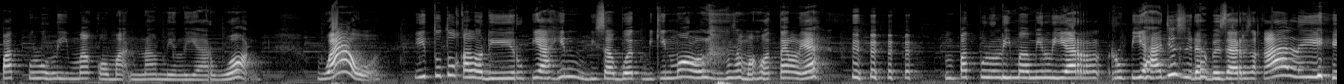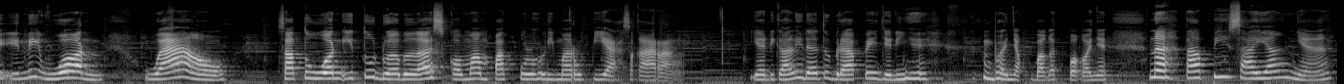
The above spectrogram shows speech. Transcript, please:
45,6 miliar won. Wow, itu tuh kalau dirupiahin bisa buat bikin mall sama hotel ya. 45 miliar rupiah aja sudah besar sekali. Ini won. Wow. Satu won itu 12,45 rupiah sekarang. Ya dikali dah tuh berapa jadinya. banyak banget pokoknya. Nah, tapi sayangnya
